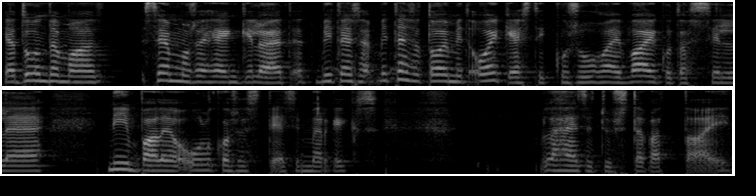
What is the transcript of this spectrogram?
Ja tuntemaan semmoisen henkilön, että, että miten, sä, miten sä toimit oikeasti, kun sulla ei vaikuta niin paljon ulkoisesti esimerkiksi läheiset ystävät tai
